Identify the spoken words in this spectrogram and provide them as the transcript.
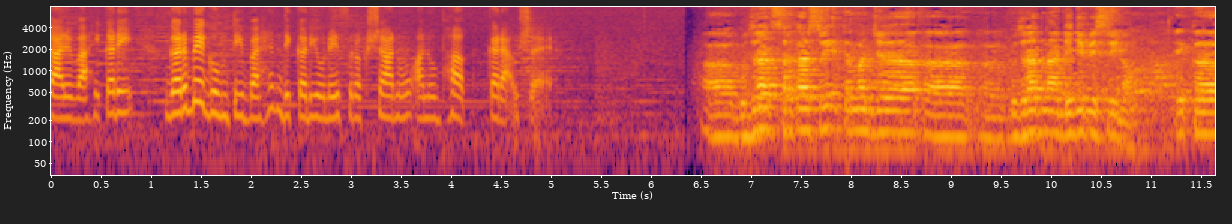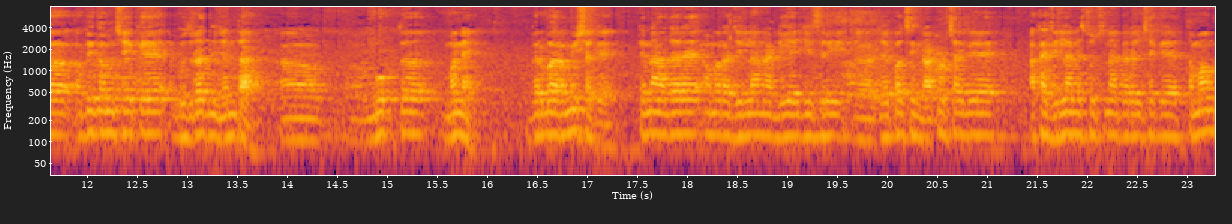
કાર્યવાહી કરી ગરબે ગુમતી બહેન દીકરીઓને સુરક્ષાનો અનુભવ કરાવશે. ગુજરાત સરકારશ્રી તેમજ ગુજરાતના ડીજીપી શ્રીનો એક અભિગમ છે કે ગુજરાતની જનતા મુક્ત મને ગરબા રમી શકે. તેના આધારે અમારા જિલ્લાના ડીઆઈજી શ્રી જયપાલસિંહ રાઠોડ સાહેબે આખા જિલ્લાને સૂચના કરેલ છે કે તમામ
